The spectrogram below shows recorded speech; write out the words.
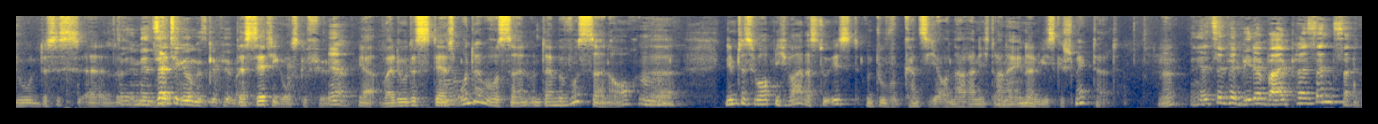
du, das ist äh, so- Ein Sättigungsgefühl. das Sättigungsgefühl. Ja. ja, weil du das, das Unterbewusstsein und dein Bewusstsein auch äh, nimmt das überhaupt nicht wahr, dass du isst. Und du kannst dich auch nachher nicht daran erinnern, wie es geschmeckt hat. Ne? Jetzt sind wir wieder bei Präsenzzeit.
